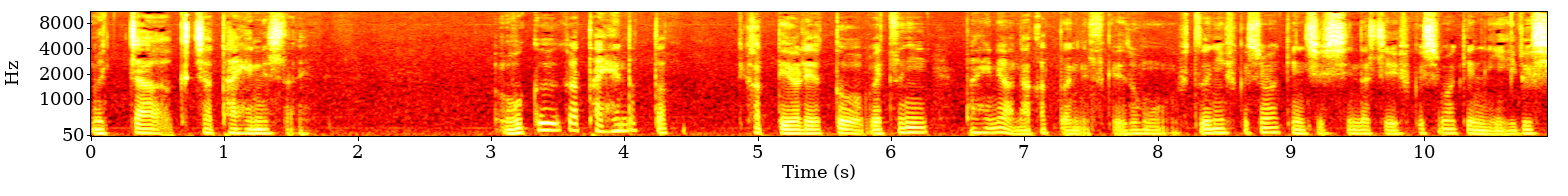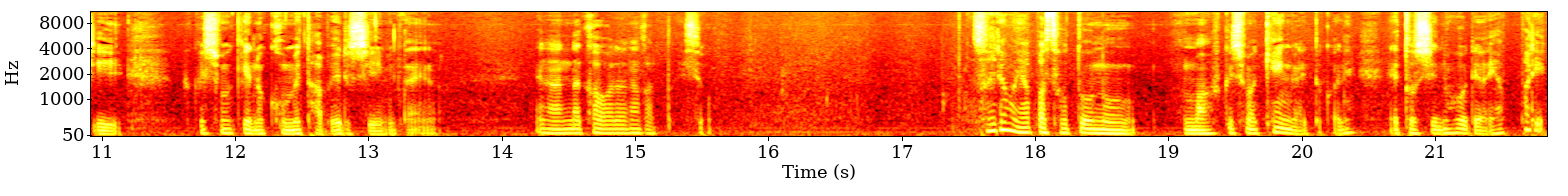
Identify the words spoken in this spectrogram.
めっちゃくちゃ大変でしたね。僕が大変だったかって言われると別に大変ではなかったんですけれども普通に福島県出身だし福島県にいるし福島県の米食べるしみたいな。でなんだ変わらなかったですよ。それでもやっぱ外の、まあ、福島県外とかね都心の方ではやっぱり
